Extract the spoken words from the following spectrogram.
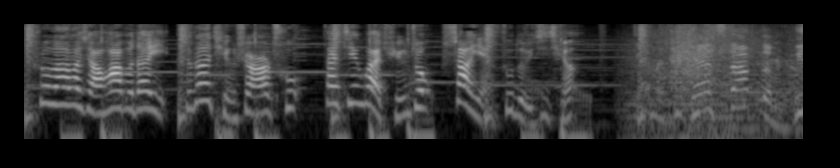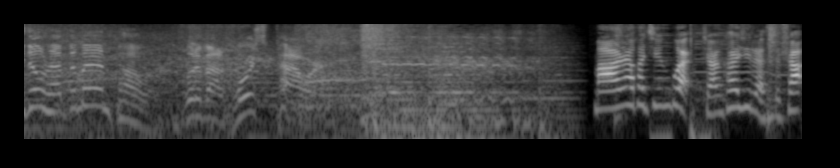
舒哥和小花不得已，只能挺身而出，在精怪群中上演《速度与激情》。We can't stop them. We don't have the manpower. What about horsepower? 马人和精怪展开激烈厮杀，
